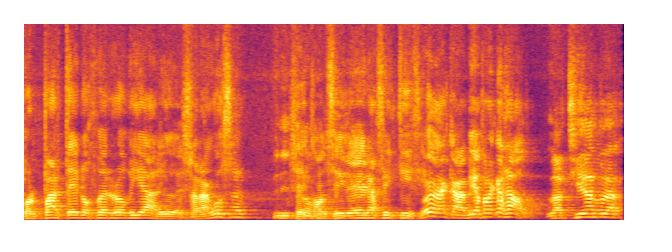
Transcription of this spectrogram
por parte de los ferroviarios de Zaragoza se No. considera ficticia. Bueno, que había fracasado. La Tierra,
